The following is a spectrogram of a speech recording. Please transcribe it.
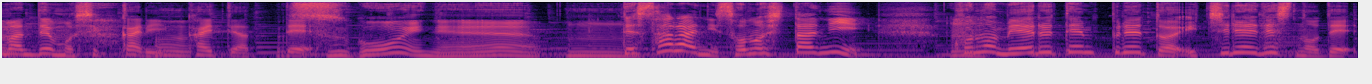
まあでもしっかり書いてあって、すごいね、うん。でさらにその下にこのメールテンプレートは一例ですので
